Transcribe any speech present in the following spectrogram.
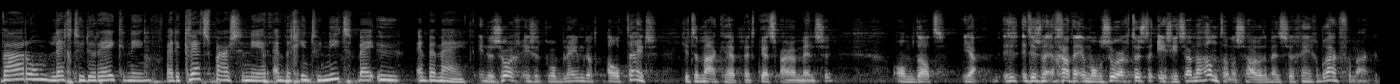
Waarom legt u de rekening bij de kwetsbaarste neer... en begint u niet bij u en bij mij? In de zorg is het probleem dat altijd je te maken hebt met kwetsbare mensen omdat, ja, het, is, het gaat er eenmaal om zorg, dus er is iets aan de hand. Anders zouden de mensen er geen gebruik van maken.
